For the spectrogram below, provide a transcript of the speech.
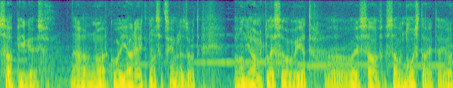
sāpīgais, no ar ko jārēķinās acīm redzot, un jāmeklē savu vietu vai savu, savu nostāju tajā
